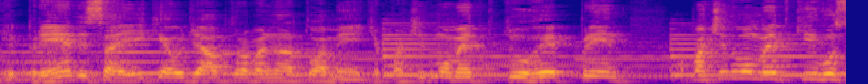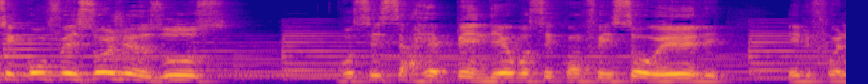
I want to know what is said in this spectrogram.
Repreenda isso aí que é o diabo trabalhando na tua mente. A partir do momento que tu repreende, a partir do momento que você confessou Jesus, você se arrependeu, você confessou ele, ele foi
